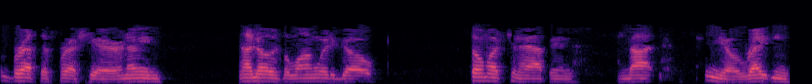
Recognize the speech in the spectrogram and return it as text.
breath of fresh air. And I mean, I know there's a long way to go. So much can happen. Not, you know, writing,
